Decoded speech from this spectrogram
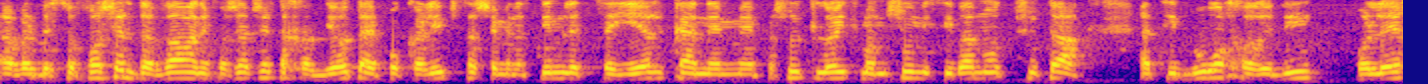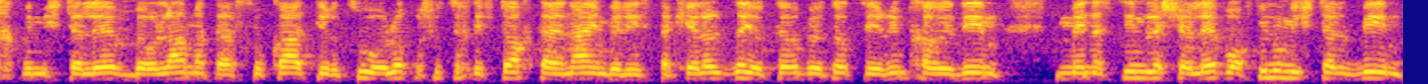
אבל בסופו של דבר אני חושב שתחזיות האפוקליפסה שמנסים לצייר כאן הם פשוט לא התממשו מסיבה מאוד פשוטה. הציבור החרדי הולך ומשתלב בעולם התעסוקה, תרצו או לא, פשוט צריך לפתוח את העיניים ולהסתכל על זה, יותר ויותר צעירים חרדים מנסים לשלב או אפילו משתלבים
